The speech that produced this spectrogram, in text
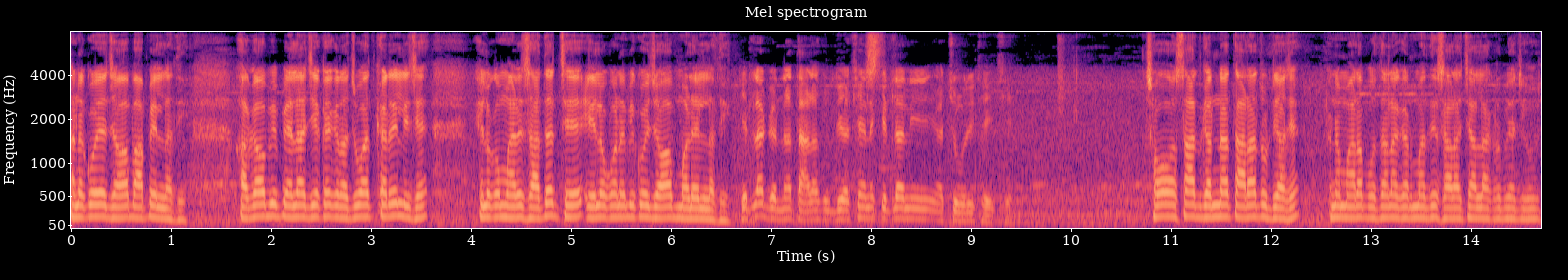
અને કોઈએ જવાબ આપેલ નથી. અગાઉ બી પહેલાં જે કંઈક રજૂઆત કરેલી છે એ લોકો મારી સાથે જ છે એ લોકોને બી કોઈ જવાબ મળેલ નથી. કેટલા ઘરના તાળા તૂટ્યા છે અને કેટલાની ચોરી થઈ છે? છ સાત ઘરના તારા તૂટ્યા છે અને મારા પોતાના ઘરમાંથી સાડા ચાર લાખ રૂપિયા જેવું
